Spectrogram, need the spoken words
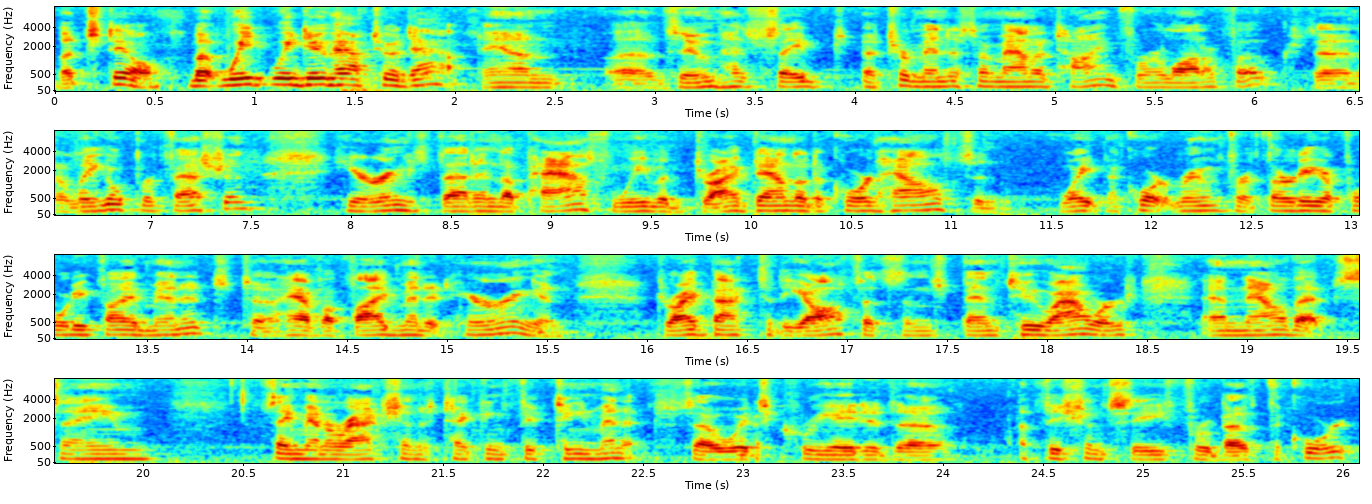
but still, but we, we do have to adapt, and uh, Zoom has saved a tremendous amount of time for a lot of folks. Uh, in the legal profession, hearings that in the past we would drive down to the courthouse and wait in the courtroom for 30 or 45 minutes to have a five minute hearing and drive back to the office and spend two hours, and now that same same interaction is taking 15 minutes. So it's created a efficiency for both the court,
